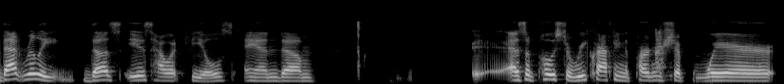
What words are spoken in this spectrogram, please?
that really does is how it feels, and um, eh, as opposed to recrafting the partnership where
